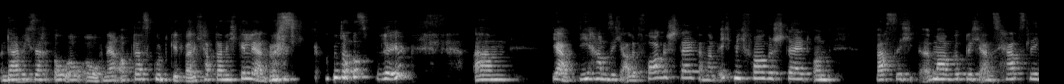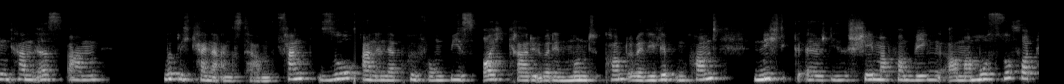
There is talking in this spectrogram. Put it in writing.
Und da habe ich gesagt, oh, oh, oh, ne, ob das gut geht, weil ich habe da nicht gelernt, weil ich komme aus Bremen. Ähm, ja, die haben sich alle vorgestellt, dann habe ich mich vorgestellt und was ich immer wirklich ans Herz legen kann, ist, ähm, wirklich keine Angst haben. Fangt so an in der Prüfung, wie es euch gerade über den Mund kommt, über die Lippen kommt. Nicht äh, dieses Schema von wegen, äh, man muss sofort.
